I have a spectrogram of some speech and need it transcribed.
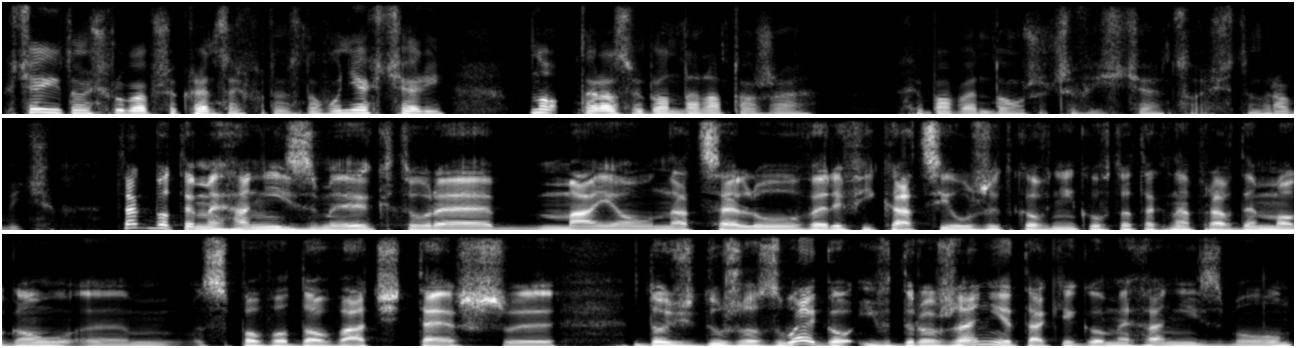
chcieli tą śrubę przykręcać, potem znowu nie chcieli. No, teraz wygląda na to, że chyba będą rzeczywiście coś z tym robić. Tak, bo te mechanizmy, które mają na celu weryfikację użytkowników, to tak naprawdę mogą spowodować też y, dość dużo złego i wdrożenie takiego mechanizmu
